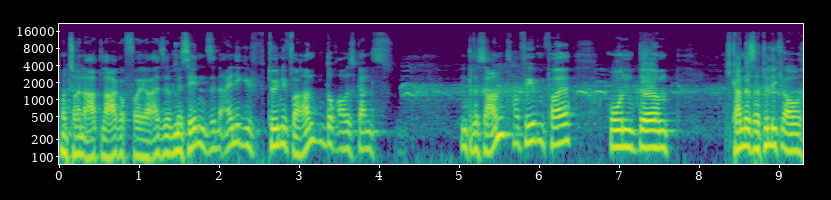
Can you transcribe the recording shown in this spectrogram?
Und so eine Art Lagerfeuer. Also wir sehen, sind einige Töne vorhanden, durchaus ganz interessant auf jeden Fall. Und ähm, ich kann das natürlich auch,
